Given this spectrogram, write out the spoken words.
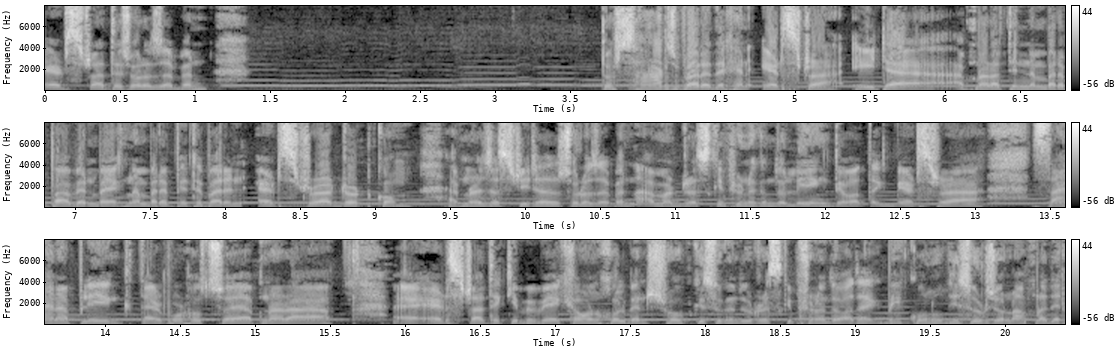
অ্যাডস্ট্রাতে চলে যাবেন। তো সার্চ বারে দেখেন এডস্ট্রা এইটা আপনারা তিন নম্বরে পাবেন বা এক নম্বরে পেতে পারেন এডস্ট্রা ডট কম আপনারা জাস্ট এটা চলে যাবেন। আমার ডেসক্রিপশনে কিন্তু লিঙ্ক দেওয়া থাকবে এডস্ট্রা সাইন আপ লিঙ্ক তারপর হচ্ছে আপনারা এডস্ট্রাতে কীভাবে অ্যাকাউন্ট খুলবেন সব কিছু কিন্তু ডেসক্রিপশনে দেওয়া থাকবে। কোনো কিছুর জন্য আপনাদের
